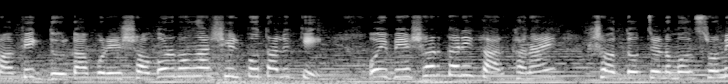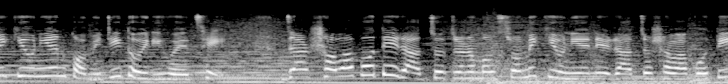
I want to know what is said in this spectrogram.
মাফিক দুর্গাপুরের সগরভাঙা শিল্প তালুকে ওই বেসরকারি কারখানায় সদ্য তৃণমূল শ্রমিক ইউনিয়ন কমিটি তৈরি হয়েছে। যার সভাপতি রাজ্য তৃণমূল শ্রমিক ইউনিয়নের রাজ্য সভাপতি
